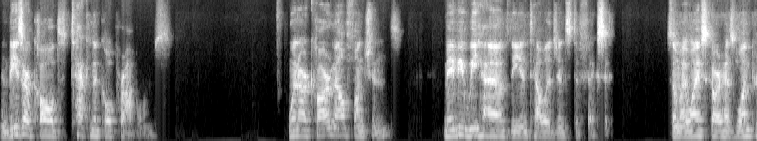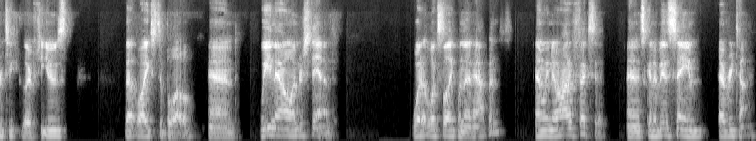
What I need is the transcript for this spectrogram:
And these are called technical problems when our car malfunctions, maybe we have the intelligence to fix it. So my wife's car has one particular fuse that likes to blow. And we now understand what it looks like when that happens, and we know how to fix it. And it's going to be the same every time.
